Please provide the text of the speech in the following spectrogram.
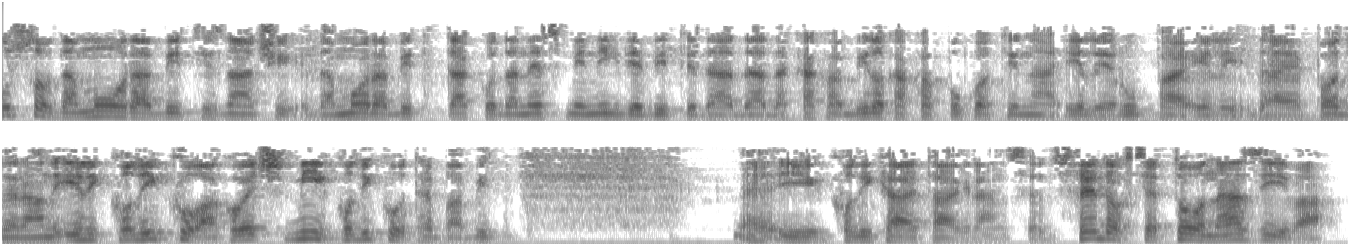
uslov da mora biti znači da mora biti tako da ne smije nigdje biti da, da, da kakva, bilo kakva pukotina ili rupa ili da je poderano ili koliko ako već mi koliko treba biti e, i kolika je ta granica. Sve dok se to naziva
